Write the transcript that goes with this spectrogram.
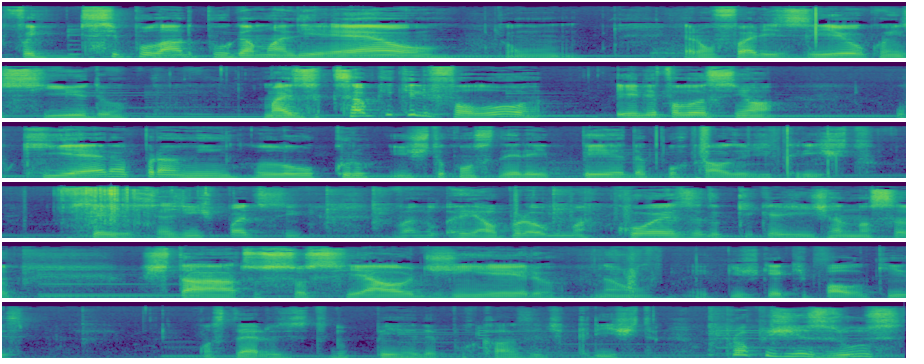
foi discipulado por Gamaliel, que é um, era um fariseu conhecido. Mas sabe o que, que ele falou? Ele falou assim, ó: o que era para mim lucro, isto considerei perda por causa de Cristo. Ou seja, se a gente pode se vangloriar por alguma coisa do que, que a gente, a nossa status social, dinheiro, não, o que, que Paulo quis considero isso tudo perda por causa de Cristo. O próprio Jesus,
